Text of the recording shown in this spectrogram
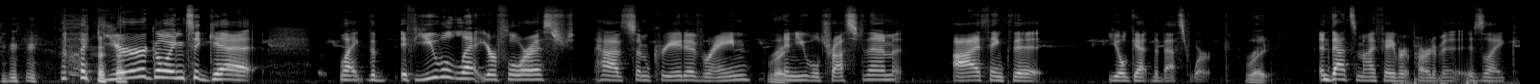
like you're going to get like the if you will let your florist have some creative reign Right. and you will trust them i think that you'll get the best work right. and that's my favorite part of it is like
